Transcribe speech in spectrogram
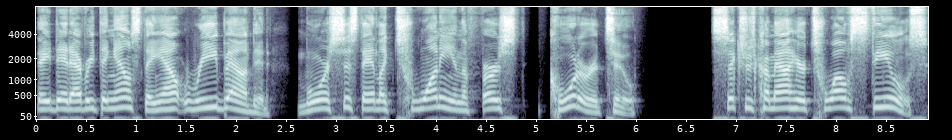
They did everything else. They out rebounded. More assists. They had like 20 in the first quarter or two. Sixers come out here 12 steals,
